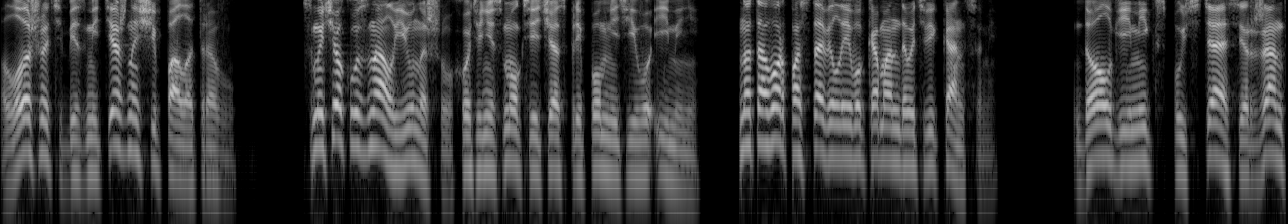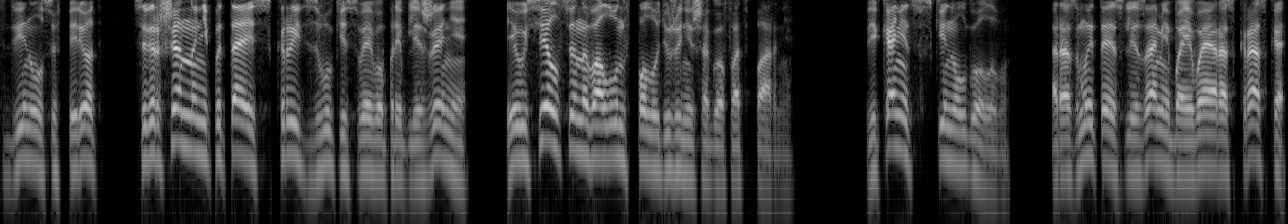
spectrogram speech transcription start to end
Лошадь безмятежно щипала траву. Смычок узнал юношу, хоть и не смог сейчас припомнить его имени. Но Тавор поставила его командовать веканцами. Долгий миг спустя сержант двинулся вперед, совершенно не пытаясь скрыть звуки своего приближения, и уселся на валун в полудюжине шагов от парня. Веканец вскинул голову. Размытая слезами боевая раскраска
